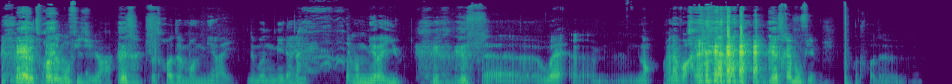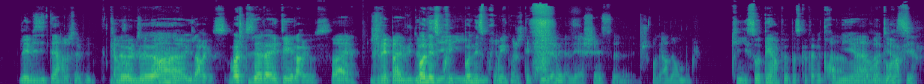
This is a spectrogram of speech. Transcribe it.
Godefroy de mon futur. Godefroy de mon Mirai. De Mon Mirail. Mon Mirayu. Euh, ouais, euh, non, rien à voir. Très bon film. Godefroy de... Les visiteurs, j'avais 15 Le, ans. le pas 1, euh, Hilarious. Moi je te dis la vérité, Hilarious. Ouais, je l'ai pas vu depuis. Bon esprit, bon esprit, Mais en quand j'étais petit, j'avais la VHS, euh, je regardais en boucle. Qui sautait un peu parce que t'avais trop Ah, mis euh, ah, bah, retour bien rapide. sûr.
